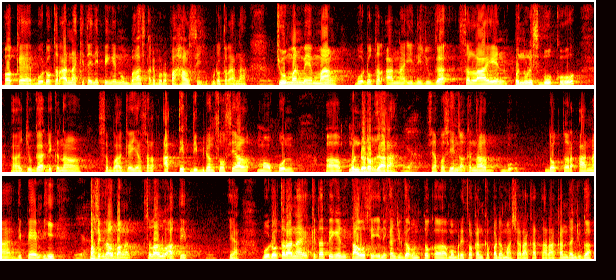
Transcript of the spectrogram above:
Oke, Bu Dokter Ana, kita ini pingin membahas ada beberapa hal sih, Bu Dokter Ana. Cuman memang Bu Dokter Ana ini juga selain penulis buku, eh, juga dikenal sebagai yang sangat aktif di bidang sosial maupun eh, mendonor darah. Iya. Siapa sih yang nggak kenal Bu Dokter Ana di PMI? Iya. Pasti kenal banget, selalu aktif. Ya, Bu Dokter Ana, kita ingin tahu sih, ini kan juga untuk eh, memberitahukan kepada masyarakat Tarakan dan juga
